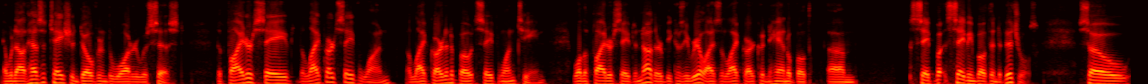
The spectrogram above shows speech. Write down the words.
and without hesitation dove into the water to assist. The fighter saved, the lifeguard saved one, a lifeguard in a boat saved one teen, while the fighter saved another because he realized the lifeguard couldn't handle both, um, save, saving both individuals. So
